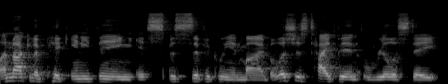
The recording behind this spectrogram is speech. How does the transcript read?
I'm not gonna pick anything it's specifically in mind But let's just type in real estate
